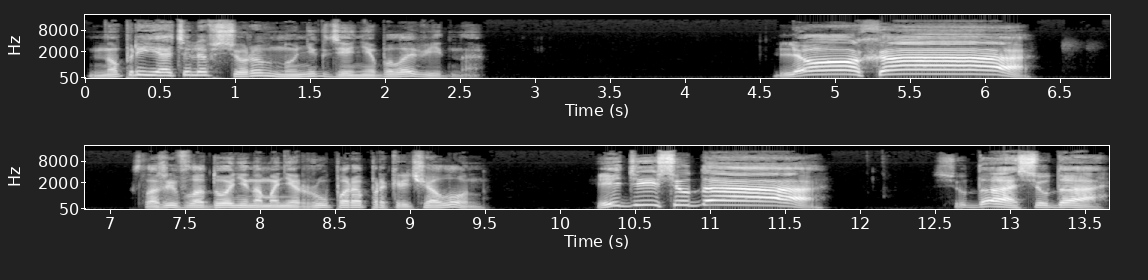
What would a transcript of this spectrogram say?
но приятеля все равно нигде не было видно. «Леха!» Сложив ладони на манер рупора, прокричал он. «Иди сюда!» «Сюда, сюда!»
